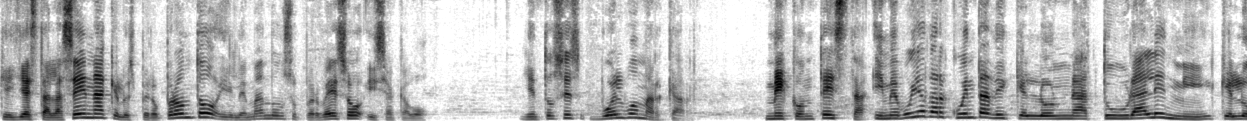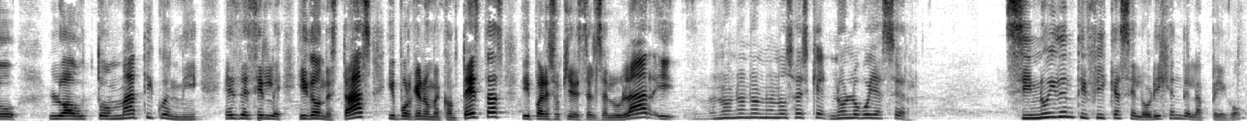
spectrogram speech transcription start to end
que ya está la cena, que lo espero pronto y le mando un super beso y se acabó. Y entonces vuelvo a marcar, me contesta y me voy a dar cuenta de que lo natural en mí, que lo, lo automático en mí es decirle, ¿y dónde estás? ¿Y por qué no me contestas? ¿Y para eso quieres el celular? Y no, no, no, no, no, ¿sabes qué? No lo voy a hacer. Si no identificas el origen del apego,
